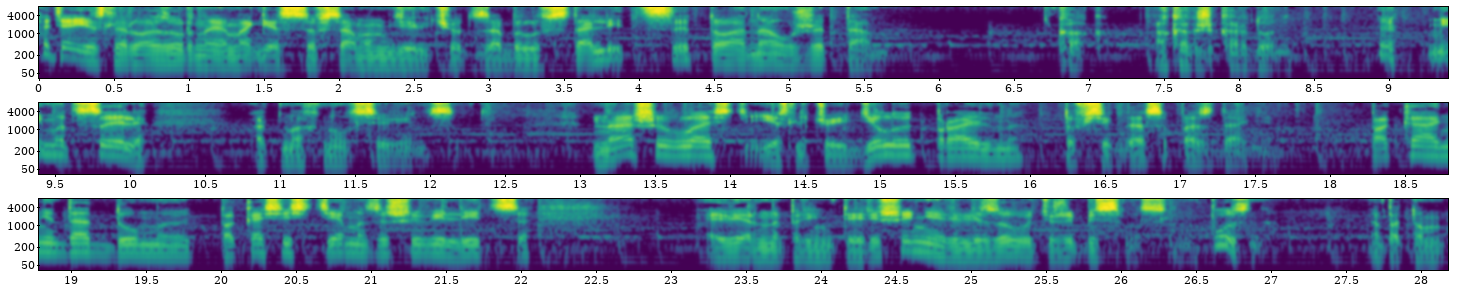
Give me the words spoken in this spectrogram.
Хотя если лазурная Магесса в самом деле что-то забыла в столице, то она уже там. Как? А как же кордоны? «Мимо цели», — отмахнулся Винсент. «Наши власти, если что и делают правильно, то всегда с опозданием. Пока они додумают, пока система зашевелится, верно принятое решение реализовывать уже бессмысленно. Поздно. А потом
